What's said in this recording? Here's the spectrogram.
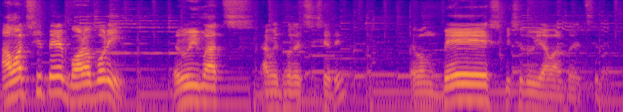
আমার ছিপে বরাবরই রুই মাছ আমি ধরেছি সেদিন। এবং বেশ কিছু রুই আমার হয়েছিল।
